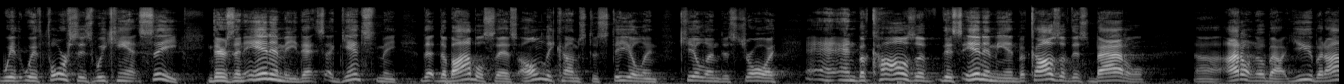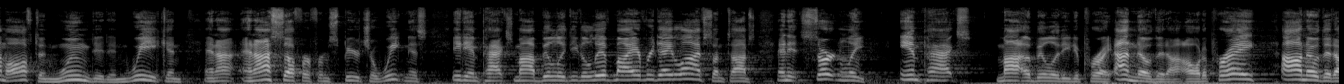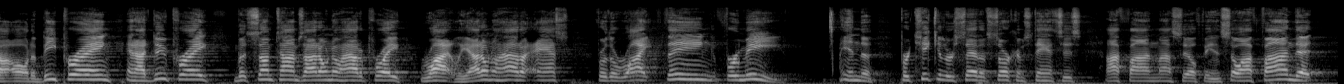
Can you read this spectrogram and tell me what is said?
with, with forces we can't see. There's an enemy that's against me that the Bible says only comes to steal and kill and destroy. And, and because of this enemy and because of this battle, uh, I don't know about you, but I'm often wounded and weak, and, and, I, and I suffer from spiritual weakness. It impacts my ability to live my everyday life sometimes, and it certainly impacts my ability to pray. I know that I ought to pray. I know that I ought to be praying, and I do pray, but sometimes I don't know how to pray rightly. I don't know how to ask for the right thing for me in the particular set of circumstances I find myself in. So I find that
